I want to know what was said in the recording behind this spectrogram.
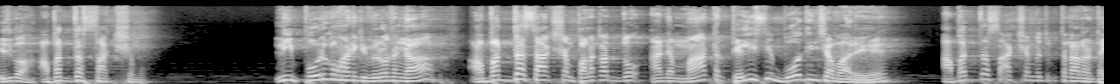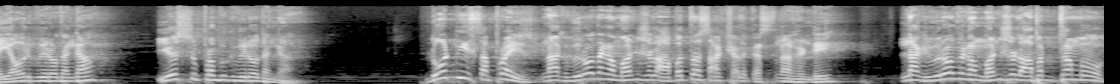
ఇదిగో అబద్ధ సాక్ష్యము. నీ పొరుగుహానికి విరోధంగా అబద్ధ సాక్ష్యం పలకద్దు అనే మాట తెలిసి బోధించేవారే అబద్ధ సాక్ష్యం వెతుకుతున్నారంట. ఎవరికి విరోధంగా? యేసు ప్రభుకి విరోధంగా. డోంట్ బీ సర్ప్రైజ్ నాకు విరోధంగా మనుషులు అబద్ధ సాక్ష్యాలు తెస్తున్నారండి. నాకు విరోధంగా మనుషులు అబద్ధము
